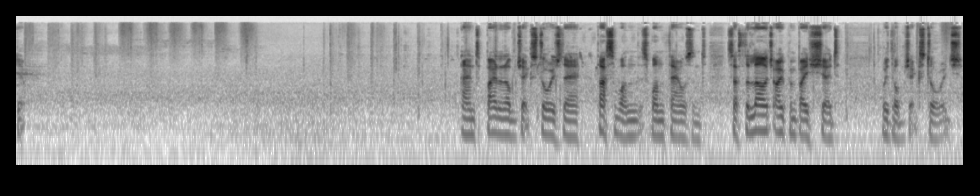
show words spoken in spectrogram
Yep. And bale and object storage there. That's the one that's 1000. So that's the large open base shed with object storage.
